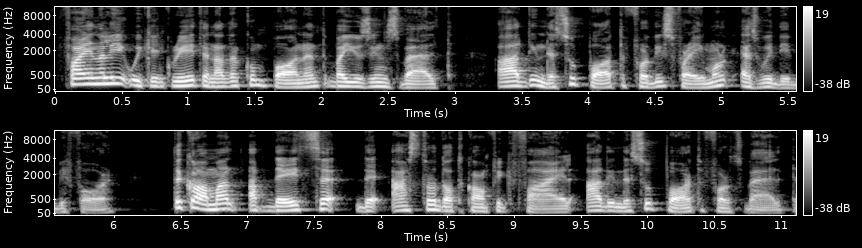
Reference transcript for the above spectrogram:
Finally, we can create another component by using Svelte, adding the support for this framework as we did before. The command updates the astro.config file, adding the support for Svelte,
